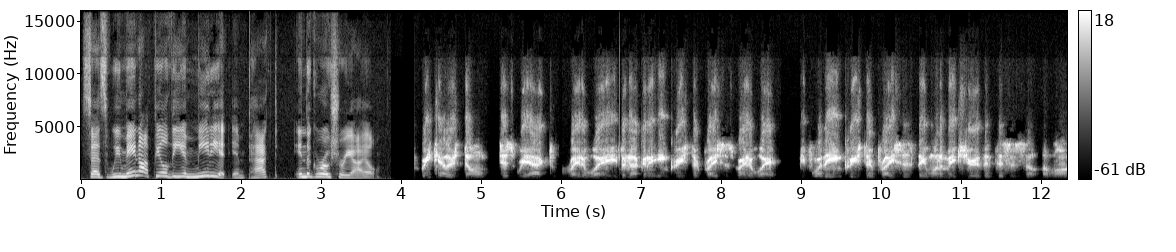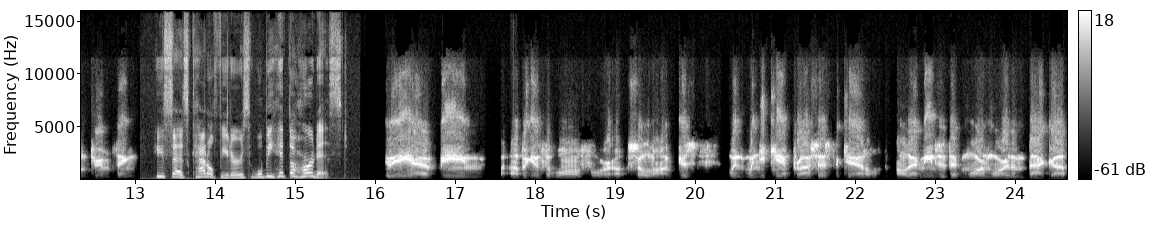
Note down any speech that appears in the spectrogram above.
says we may not feel the immediate impact in the grocery aisle. Retailers don't just react right away. They're not going to increase their prices they increase their prices, they want to make sure that this is a, long term thing. He says cattle feeders will be hit the hardest. They have been up against the wall for uh, so long because when, when you can't process the cattle, all that means is that more and more of them back up.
